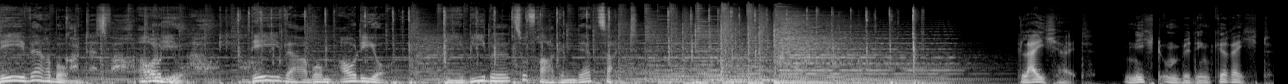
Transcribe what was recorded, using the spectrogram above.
De Verbum. Gottes Wort. Audio. De Verbum Audio. Die Bibel zu Fragen der Zeit. Gleichheit. Nicht unbedingt gerecht.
